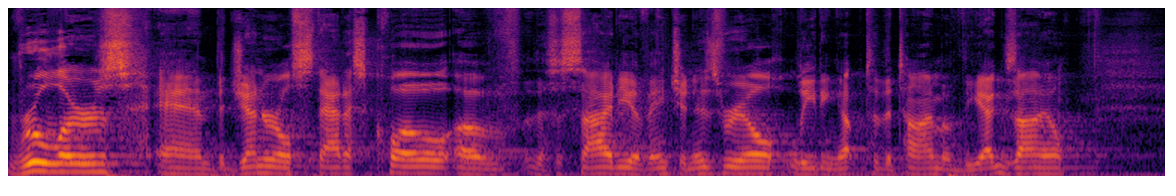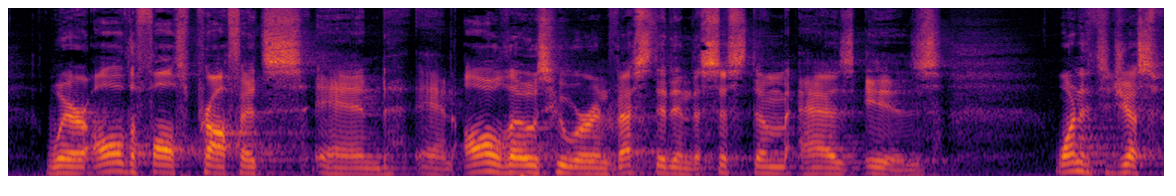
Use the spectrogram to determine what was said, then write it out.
rulers and the general status quo of the society of ancient Israel leading up to the time of the exile, where all the false prophets and, and all those who were invested in the system as is wanted to just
